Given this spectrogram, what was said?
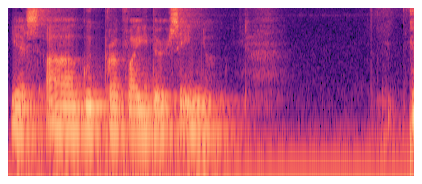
yes, a good provider sa inyo.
